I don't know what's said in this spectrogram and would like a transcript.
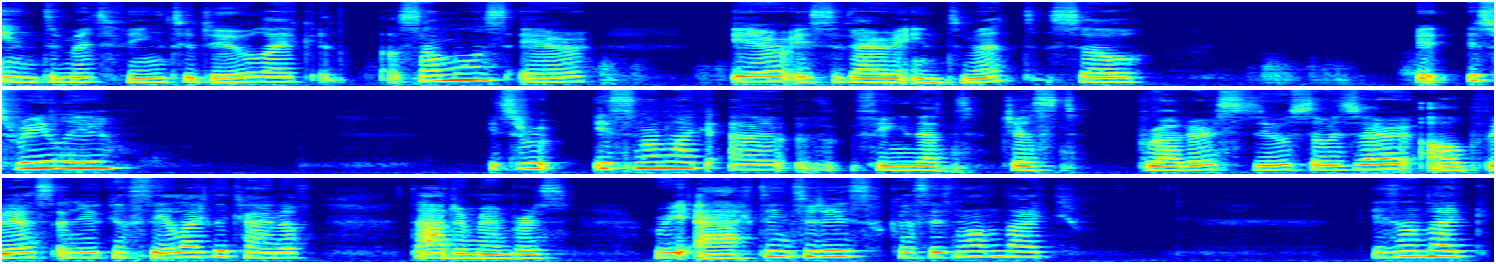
intimate thing to do. Like someone's ear ear is very intimate so it, it's really it's it's not like a thing that just brothers do so it's very obvious and you can see like the kind of the other members reacting to this because it's not like it's not like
